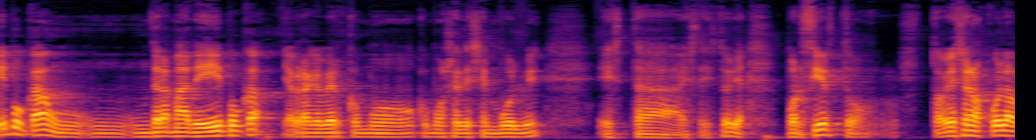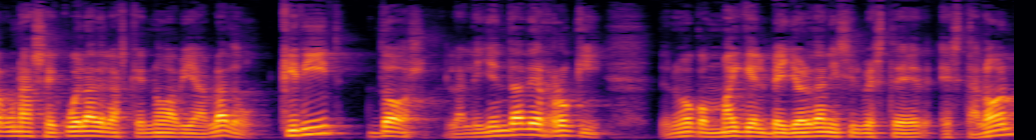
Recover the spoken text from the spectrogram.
época, un, drama de época, y habrá que ver cómo, se desenvuelve esta, esta, historia. Por cierto, todavía se nos cuela alguna secuela de las que no había hablado. Creed 2, la leyenda de Rocky, de nuevo con Michael B. Jordan y Sylvester Stallone.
